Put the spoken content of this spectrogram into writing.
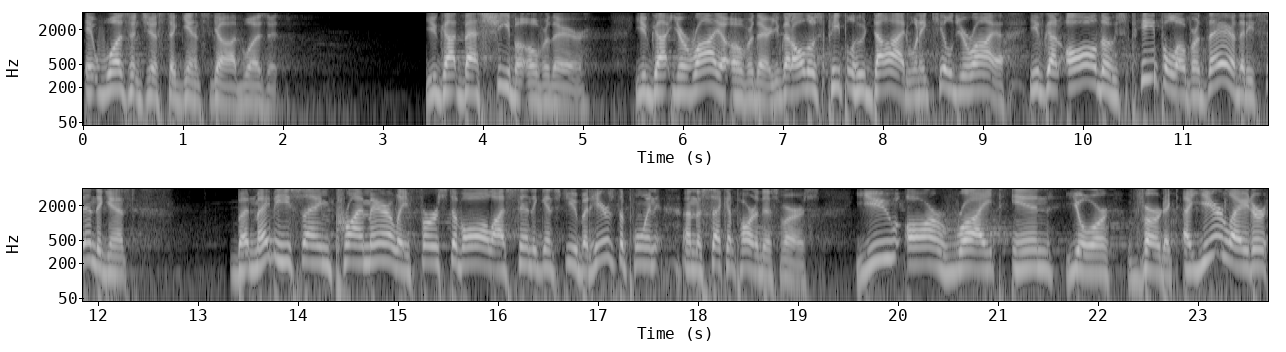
It wasn't just against God, was it? You got Bathsheba over there. You've got Uriah over there. You've got all those people who died when he killed Uriah. You've got all those people over there that he sinned against. But maybe he's saying primarily, first of all, I sinned against you. But here's the point on the second part of this verse you are right in your verdict. A year later,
